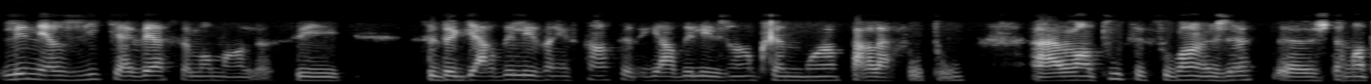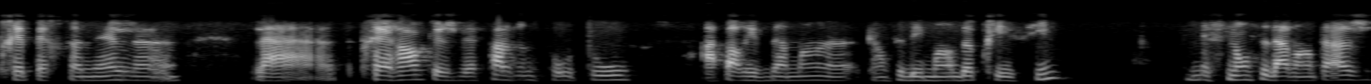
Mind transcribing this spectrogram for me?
l'énergie qu'il y avait à ce moment-là. C'est, c'est de garder les instants, c'est de garder les gens près de moi par la photo. avant tout, c'est souvent un geste justement très personnel c'est très rare que je vais faire une photo, à part évidemment euh, quand c'est des mandats précis. Mais sinon, c'est davantage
